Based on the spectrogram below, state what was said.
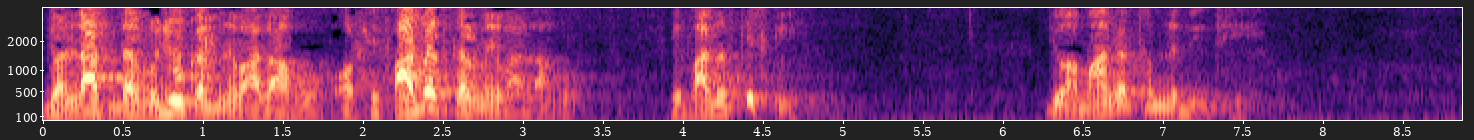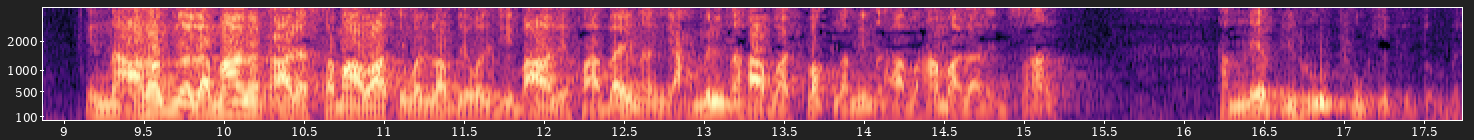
جو اللہ کی طرف رجوع کرنے والا ہو اور حفاظت کرنے والا ہو، حفاظت کس کی؟ جو امانت ہم نے دی تھی۔ ان عرب المانت علی سماوات والارض والجبال فابین ان يحملنها واشفقن منها وحمل الانسان ہم نے اپنی روح پھونکی تھی تم میں۔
